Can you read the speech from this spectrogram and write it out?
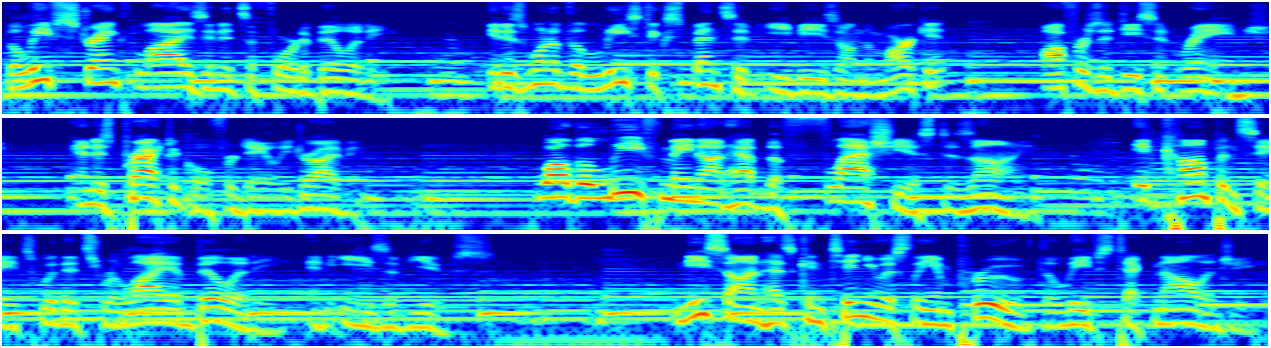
The Leaf's strength lies in its affordability. It is one of the least expensive EVs on the market, offers a decent range, and is practical for daily driving. While the Leaf may not have the flashiest design, it compensates with its reliability and ease of use. Nissan has continuously improved the Leaf's technology,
